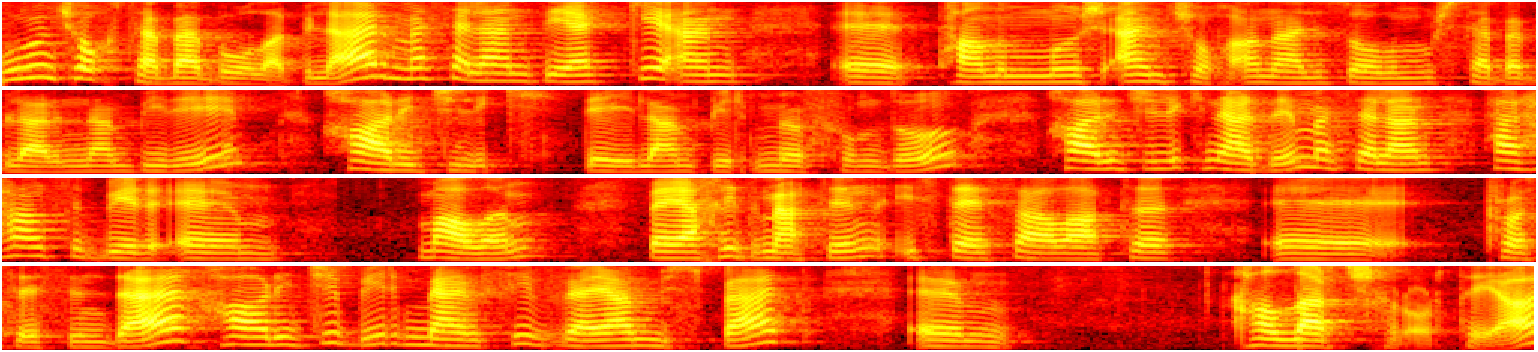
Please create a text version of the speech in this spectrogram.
bunun çox səbəbi ola bilər. Məsələn, deyək ki, ən tanınmış, ən çox analiz olunmuş səbəblərindən biri xaricilik deyilən bir məfhumdur. Xaricilik nədir? Məsələn, hər hansı bir malın və ya xidmətin istehsalatı e, prosesində xarici bir mənfi və ya müsbət e, hallar çıxır ortaya.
